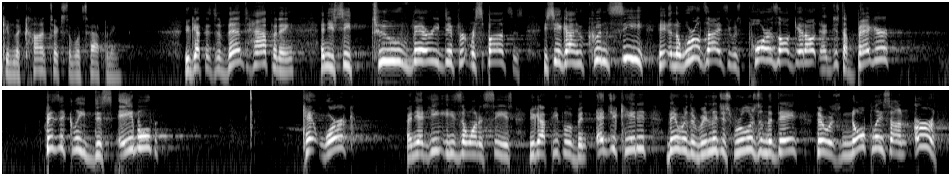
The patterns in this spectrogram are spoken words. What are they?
given the context of what's happening. You got this event happening, and you see two very different responses. You see a guy who couldn't see, in the world's eyes, he was poor as all get out, just a beggar, physically disabled, can't work, and yet he, he's the one who sees. You got people who've been educated, they were the religious rulers in the day. There was no place on earth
